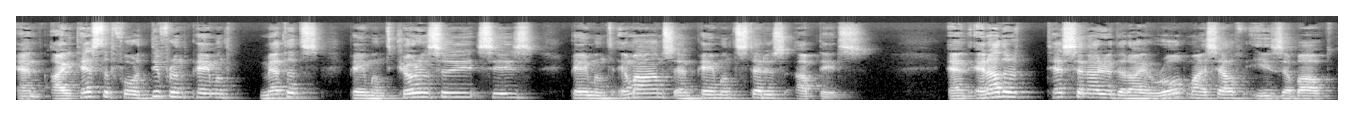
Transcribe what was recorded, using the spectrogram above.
And I tested for different payment methods, payment currencies, payment amounts, and payment status updates. And another test scenario that I wrote myself is about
